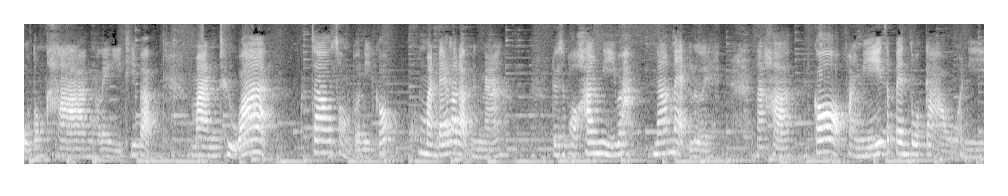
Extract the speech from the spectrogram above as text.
กตรงคางอะไรอย่างงี้ที่แบบ มันถือว่าเจ้าสองตัวนี้ก็คุมมันได้ระดับหนึ่งนะ โดยเฉพาะข้างนี้แบบหน้าแมตเลยนะคะ ก็ฝั่งนี้จะเป็นตัวเก่าอันนี้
